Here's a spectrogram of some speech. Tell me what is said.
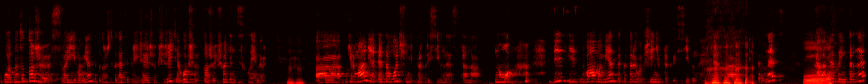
вот, но тут тоже свои моменты, потому что когда ты приезжаешь в общежитие, в общем, тоже еще один дисклеймер. Uh-huh. А, Германия это очень прогрессивная страна, но здесь есть два момента, которые вообще не прогрессивные. Это интернет, да, это интернет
